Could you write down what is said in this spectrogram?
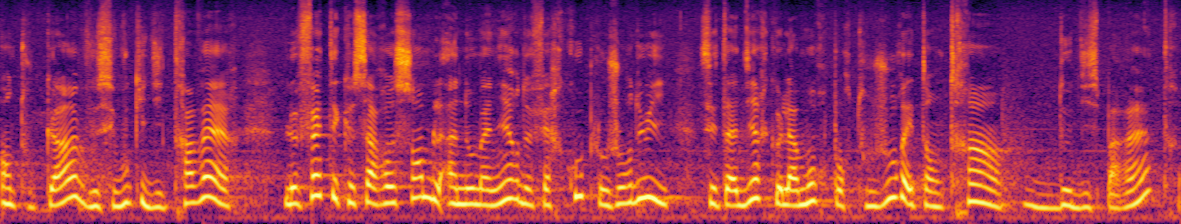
En tout cas, c'est vous qui dites travers. Le fait est que ça ressemble à nos manières de faire couple aujourd'hui. C'est-à-dire que l'amour pour toujours est en train de disparaître,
